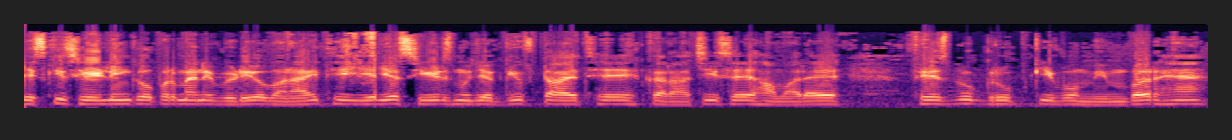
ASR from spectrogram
इसकी सीडलिंग के ऊपर मैंने वीडियो बनाई थी। ये सीड्स मुझे गिफ्ट आए थे कराची से। हमारे फेसबुक ग्रुप की वो मेंबर हैं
